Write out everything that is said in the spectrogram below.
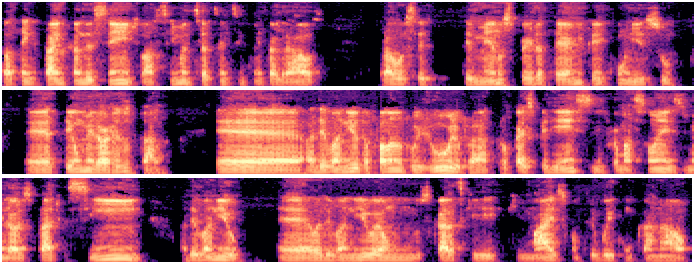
ela tem que estar incandescente, lá acima de 750 graus, para você ter menos perda térmica e com isso é, ter um melhor resultado. É, a Devanil está falando para o Júlio para trocar experiências, informações, melhores práticas. Sim, a Devanil, é, o Devanil é um dos caras que, que mais contribui com o canal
